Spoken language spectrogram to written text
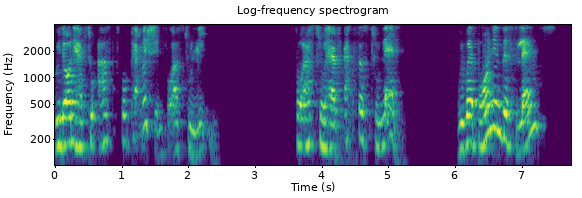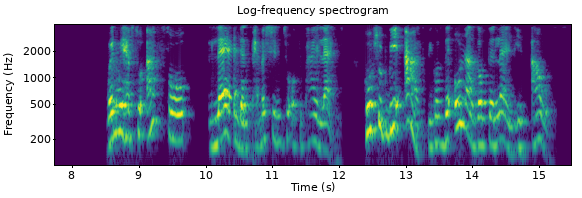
we don't have to ask for permission for us to live, for us to have access to land. We were born in this land. When we have to ask for land and permission to occupy land, who should we ask? Because the owners of the land is ours.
